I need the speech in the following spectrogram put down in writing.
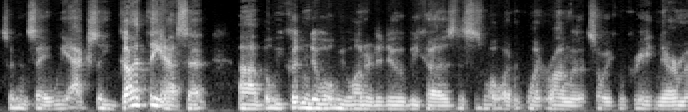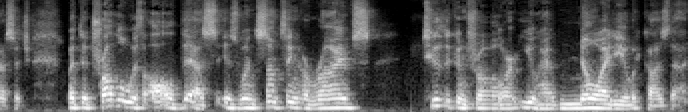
So it can say, we actually got the asset, uh, but we couldn't do what we wanted to do because this is what went, went wrong with it. So we can create an error message. But the trouble with all this is when something arrives to the controller, you have no idea what caused that.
